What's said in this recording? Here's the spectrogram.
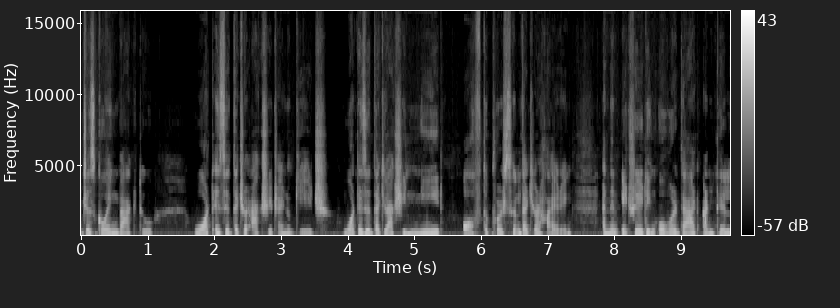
just going back to what is it that you're actually trying to gauge? What is it that you actually need of the person that you're hiring? And then iterating over that until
